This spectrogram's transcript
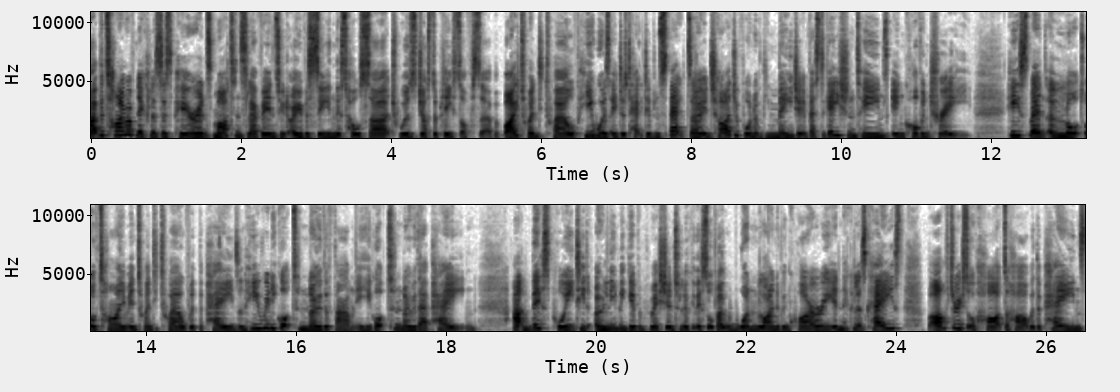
At the time of Nicola's disappearance, Martin Slevins, who'd overseen this whole search, was just a police officer, but by 2012 he was a detective inspector in charge of one of the major investigation teams in Coventry. He spent a lot of time in 2012 with the Paynes and he really got to know the family, he got to know their pain. At this point, he'd only been given permission to look at this sort of like one line of inquiry in Nicola's case, but after a sort of heart to heart with the Paynes,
